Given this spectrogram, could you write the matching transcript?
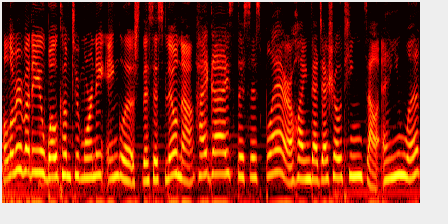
Hello, everybody. Welcome to Morning English. This is Leona. Hi, guys. This is Blair. 欢迎大家收听早安英文。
